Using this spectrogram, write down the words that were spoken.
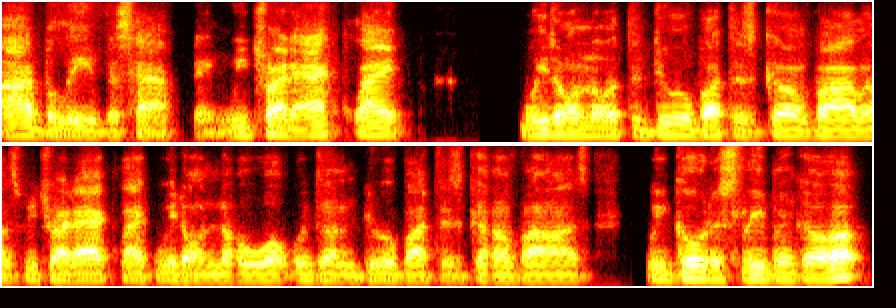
I believe is happening. We try to act like we don't know what to do about this gun violence. We try to act like we don't know what we're going to do about this gun violence. We go to sleep and go up, oh,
